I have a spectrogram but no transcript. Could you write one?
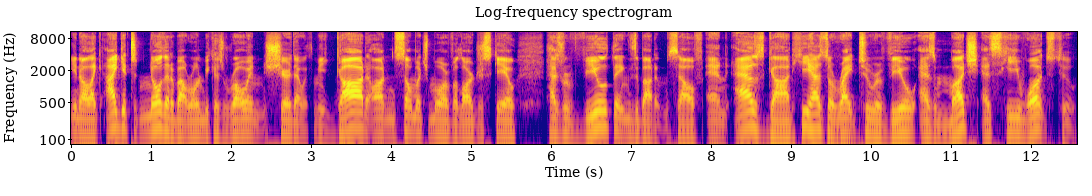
you know, like I get to know that about Rowan because Rowan shared that with me. God, on so much more of a larger scale, has revealed things about himself. And as God, he has the right to reveal as much as he wants to.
